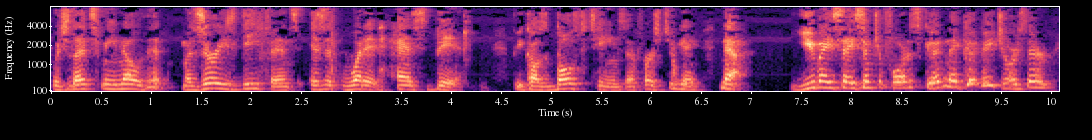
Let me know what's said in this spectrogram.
which lets me know that Missouri's defense isn't what it has been because both teams, their first two games. Now, you may say Central Florida's good, and they could be, George. They're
